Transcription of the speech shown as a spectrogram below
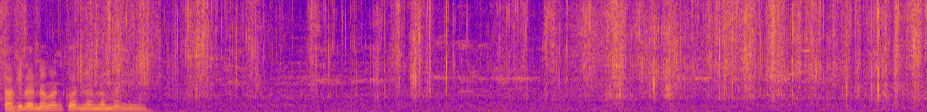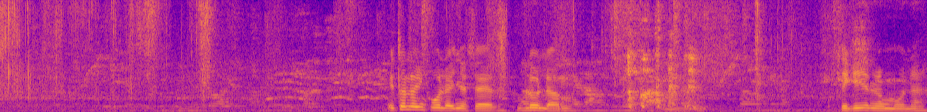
Sa akin lang naman, kuwan lang naman eh. Ito lang yung kulay niya, sir. Blue lang. Sige, yan lang muna.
